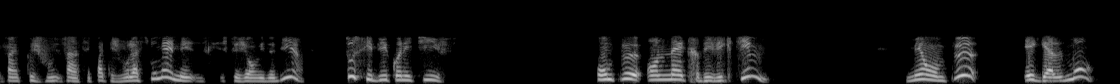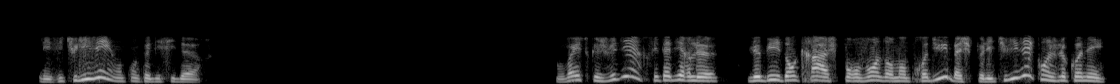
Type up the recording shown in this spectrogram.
enfin que je vous, enfin pas que je vous la soumets, mais ce que j'ai envie de dire, tous ces biais cognitifs, on peut en être des victimes, mais on peut également les utiliser en tant que décideur. Vous voyez ce que je veux dire? C'est-à-dire le, le biais d'ancrage pour vendre mon produit, ben, je peux l'utiliser quand je le connais.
